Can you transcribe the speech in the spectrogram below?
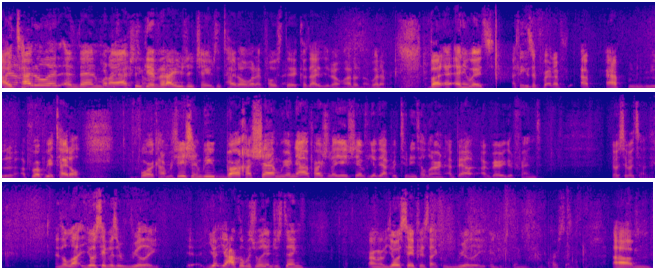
I title it, and then when I actually give it, I usually change the title when I post it because I, you know, I don't know, whatever. But anyways, I think it's a, an ap- ap- appropriate title for a conversation. We Baruch Hashem, we are now a part of Vayeshev. We have the opportunity to learn about our very good friend Yosef Atzadik. And lot, Yosef is a really, Ya- Yaakov was really interesting. I know, Yosef is like really interesting person. Um,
